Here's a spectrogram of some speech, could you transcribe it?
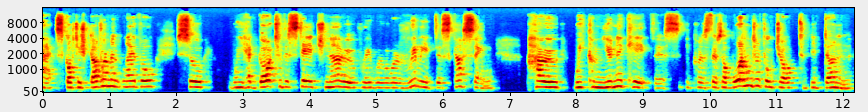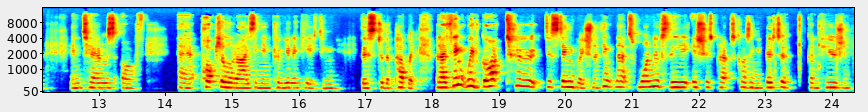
at Scottish government level. So we had got to the stage now where we were really discussing how we communicate this because there's a wonderful job to be done in terms of uh, popularizing and communicating this to the public. But I think we've got to distinguish, and I think that's one of the issues perhaps causing a bit of confusion.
